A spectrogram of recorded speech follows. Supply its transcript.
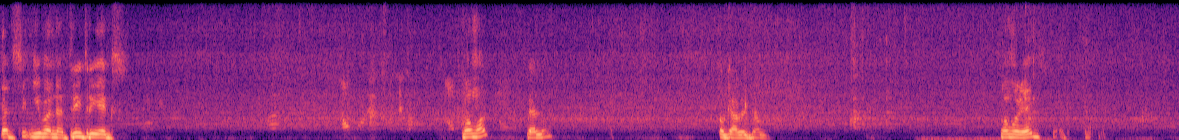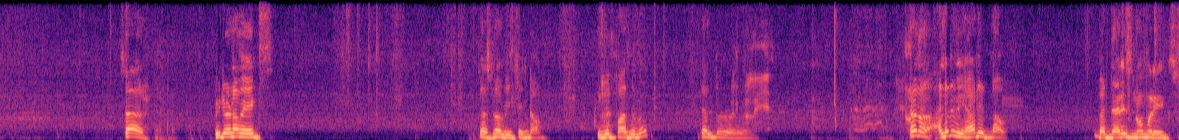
That's even uh, three three eggs. No more? Tell him. Okay, I will come. No more eggs? Sir, we don't have eggs. Now we checked out. Is it possible? Tell to. No, no, already we had it now. But there is no more eggs.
